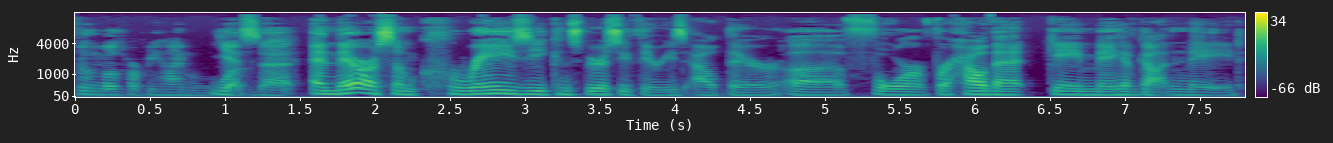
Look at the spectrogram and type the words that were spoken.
for the most part behind what Yes. that. And there are some crazy conspiracy theories out there uh, for for how that game may have gotten made.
